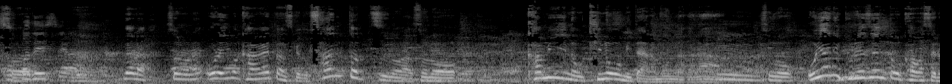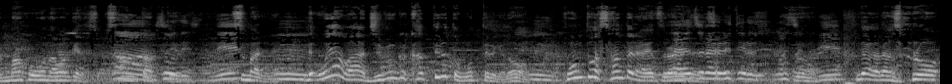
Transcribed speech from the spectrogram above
そこですよ。だからそのね俺今考えたんですけどサンタっつうのはその神の機能みたいなもんだから、うん。その親にプレゼントを買わせる魔法なわけですよ。サンタっていう。ね。つまりね、うん。で親は自分が買ってると思ってるけど、ん。本当はサンタに操られてる操られてるますよね、うん。だからその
